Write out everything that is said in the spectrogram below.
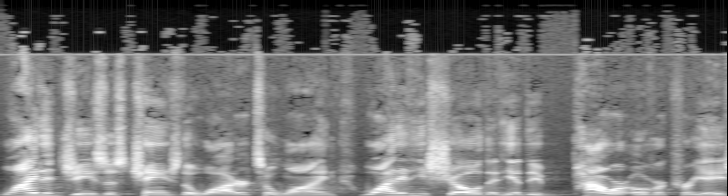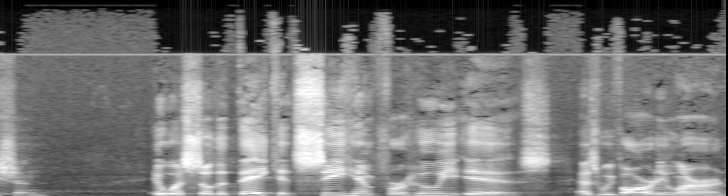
Why did Jesus change the water to wine? Why did he show that he had the power over creation? It was so that they could see him for who he is, as we've already learned,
